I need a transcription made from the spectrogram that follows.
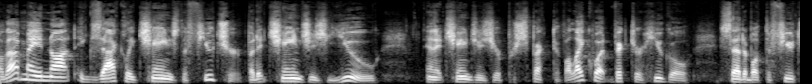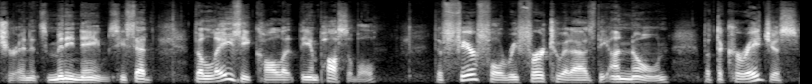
Now, that may not exactly change the future, but it changes you and it changes your perspective. I like what Victor Hugo said about the future and its many names. He said, The lazy call it the impossible, the fearful refer to it as the unknown, but the courageous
